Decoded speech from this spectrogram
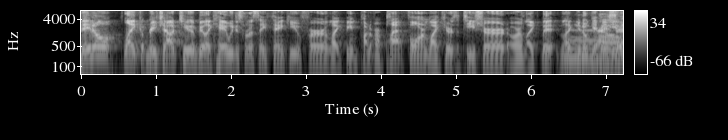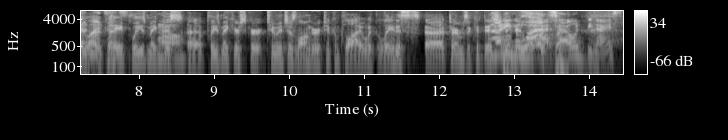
they don't like reach out to you and be like, "Hey, we just want to say thank you for like being part of our platform. Like, here's a T-shirt, or like, they, like you don't get They any of say that like, "Hey, please make this, uh, please make your skirt two inches longer to comply with the latest uh, terms and conditions." Not even that. That would be nice.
